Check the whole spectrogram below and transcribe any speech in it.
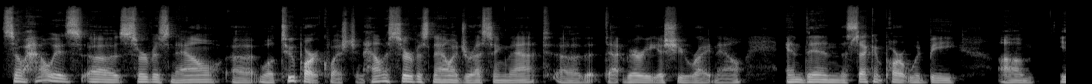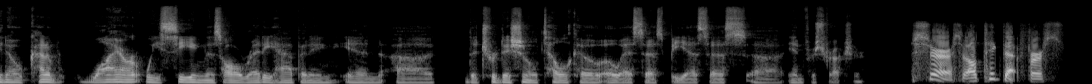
so, how is uh, ServiceNow? Uh, well, two part question: How is ServiceNow addressing that, uh, that that very issue right now? And then the second part would be, um, you know, kind of why aren't we seeing this already happening in uh, the traditional telco OSS BSS uh, infrastructure? Sure. So I'll take that first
